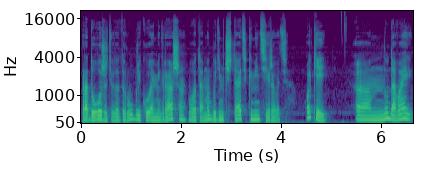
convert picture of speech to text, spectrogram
продолжить вот эту рубрику «Эмиграша», вот, а мы будем читать комментировать. Окей, эм, ну давай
